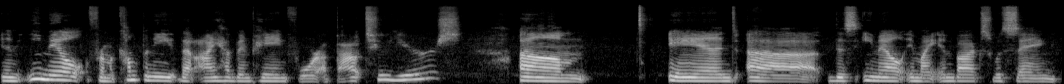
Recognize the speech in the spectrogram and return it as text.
an email from a company that I have been paying for about two years. Um, and uh, this email in my inbox was saying,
